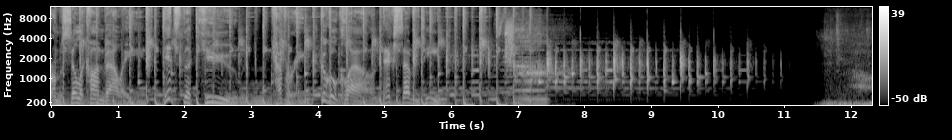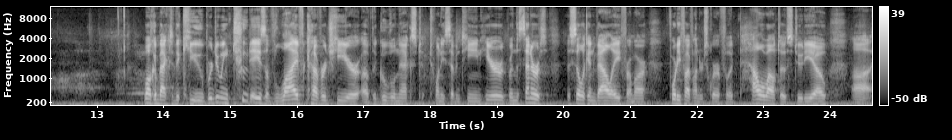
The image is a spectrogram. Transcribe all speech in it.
from Silicon Valley, it's theCUBE, covering Google Cloud Next 17. Welcome back to theCUBE. We're doing two days of live coverage here of the Google Next 2017. Here, we're in the center of Silicon Valley from our 4,500 square foot Palo Alto studio. Uh,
